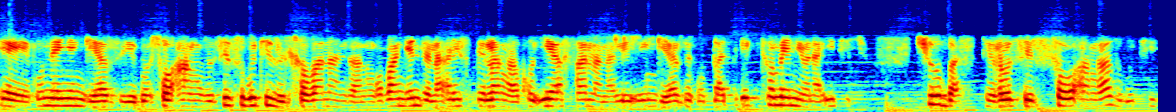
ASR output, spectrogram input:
eh kunenye engiyaziko. So angizwisisi ukuthi zihlobana njani ngoba ngendlela ayisipela ngakho iyafana nale engiyaziko but ekuthomeni yona ithi tuber cirrhosis so angazi ukuthi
